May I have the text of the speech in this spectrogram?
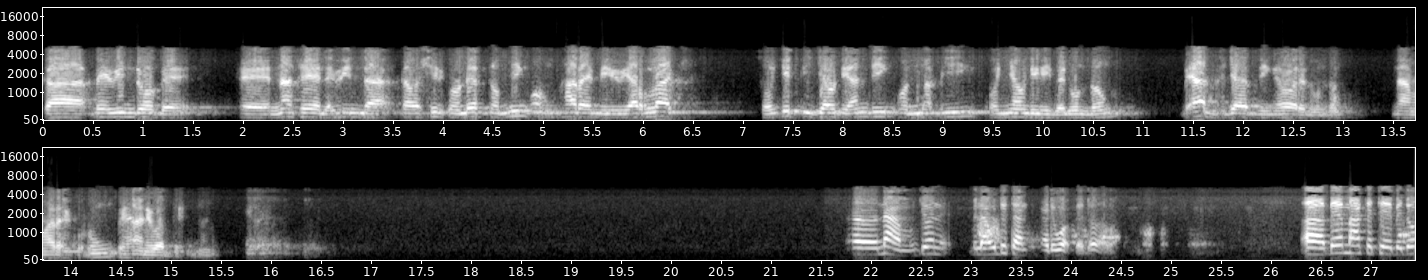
ka ɓe winndoɓe e naseele winnda tawa sirki o nder to min on hara mi yarlaaki so ƴetti jawdi anndin on naɓii on ñawndiri ɓe ɗum ɗon ɓe adda jawdi ndin e hoore ɗum ɗon. Nam haray ko ɗum ɓe haani waɗde. Nam jooni mbiɗa udditande kadi woɓɓe ɗo. Ɓe maketeɓe ɗo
